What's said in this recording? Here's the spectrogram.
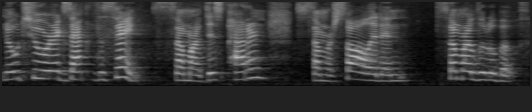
No two are exactly the same. Some are this pattern, some are solid, and some are a little both.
